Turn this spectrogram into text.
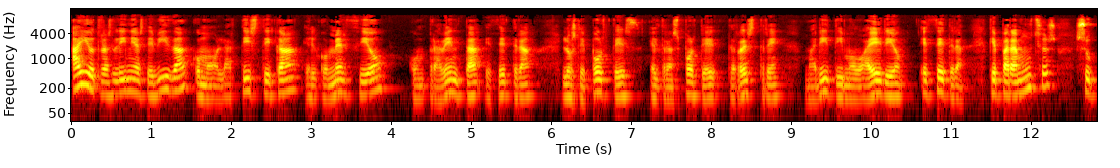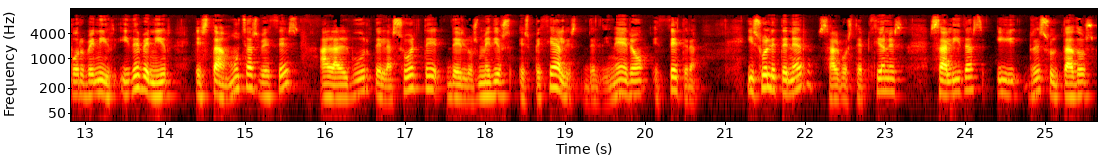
Hay otras líneas de vida como la artística, el comercio, compraventa, etc., los deportes, el transporte terrestre, marítimo o aéreo, etc., que para muchos su porvenir y devenir está muchas veces al albur de la suerte de los medios especiales, del dinero, etc., y suele tener, salvo excepciones, salidas y resultados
